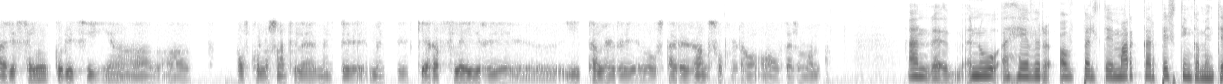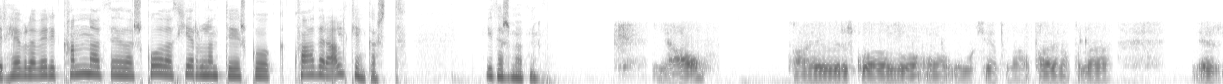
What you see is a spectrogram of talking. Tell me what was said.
væri fengur í því að, að áskóla samfélagið myndi, myndi gera fleiri ítalegri og stærri rannsóknir á, á þessum vandan. En eh, nú hefur ofbeldi margar byrtingamindir. Hefur það verið kannad eða skoðað hér á landi sko, hvað er algengast í þessum öfnum? Já, það hefur verið skoðað og, og, og hérna, það er náttúrulega er,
